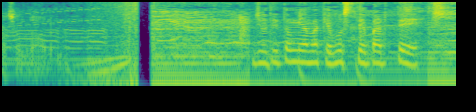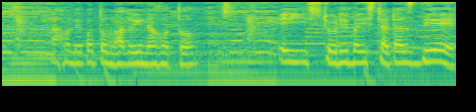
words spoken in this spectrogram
পছন্দ হবে না। যদি তুমি আমাকে বুঝতে পারতে, তাহলে কত ভালোই না হতো। এই স্টোরি বা স্ট্যাটাস দিয়ে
